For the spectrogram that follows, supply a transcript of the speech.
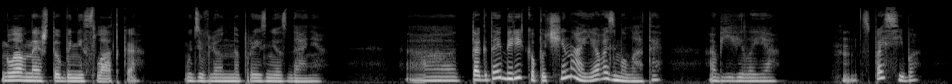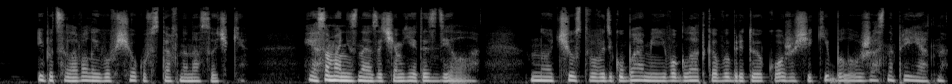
Главное, чтобы не сладко», — удивлённо произнёс Даня. «А, «Тогда бери капучино, а я возьму латте», — объявила я. «Хм, «Спасибо», — и поцеловала его в щеку, встав на носочки. Я сама не знаю, зачем я это сделала, но чувствовать губами его гладко выбритую кожу щеки было ужасно приятно,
